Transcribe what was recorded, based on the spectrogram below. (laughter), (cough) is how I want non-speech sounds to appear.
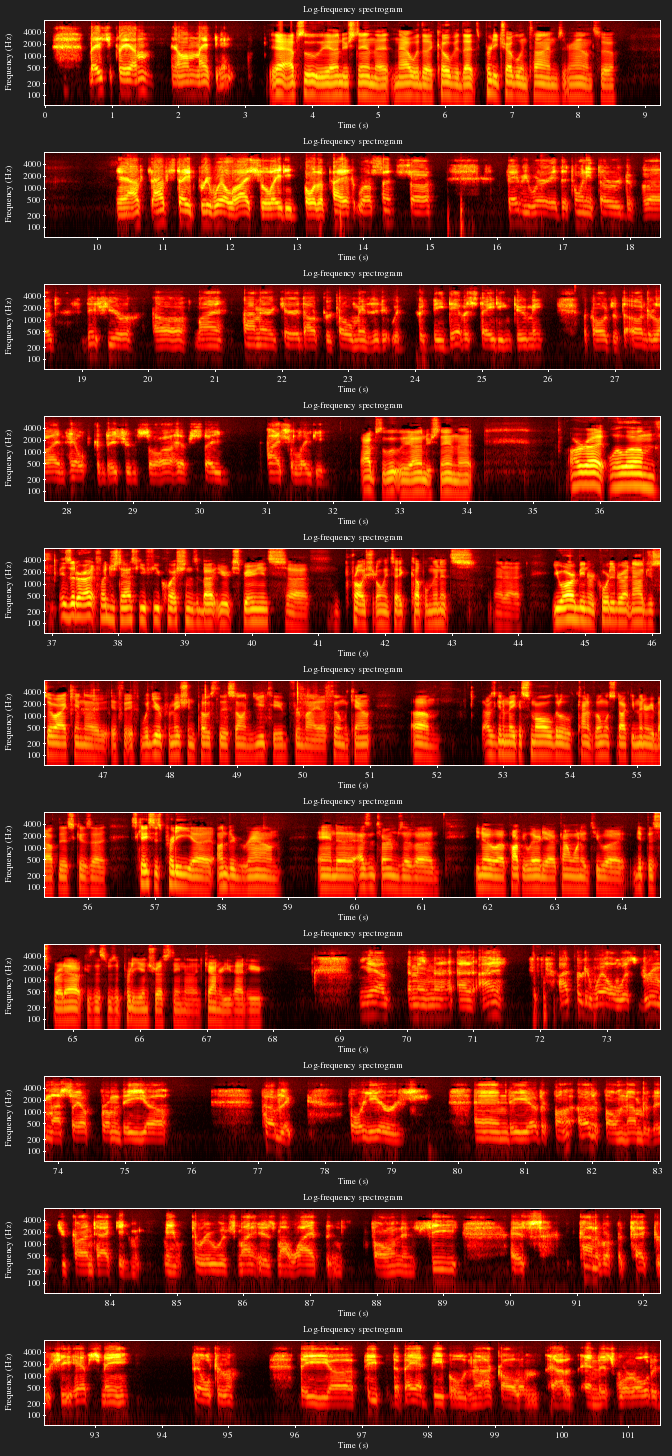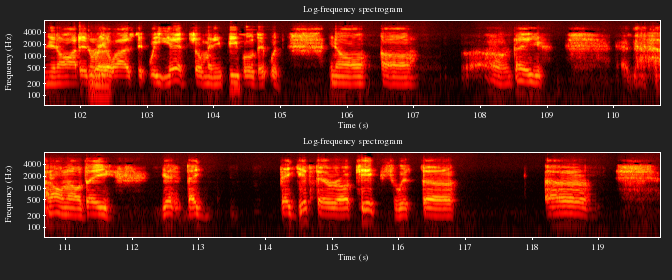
basically, I'm you know I'm making it. Yeah, absolutely. I understand that. Now with the COVID, that's pretty troubling times around. So. Yeah, I've I've stayed pretty well isolated for the past well since uh, February the twenty third of uh, this year. Uh, my primary care doctor told me that it would could be devastating to me because of the underlying health conditions. So I have stayed isolated. Absolutely, I understand that. All right. Well, um, is it all right if I just ask you a few questions about your experience? Uh, probably should only take a couple minutes. That uh, you are being recorded right now, just so I can, uh, if, if with your permission, post this on YouTube for my uh, film account. Um, I was gonna make a small little kind of almost documentary about this because uh, this case is pretty uh, underground, and uh, as in terms of uh, you know uh, popularity, I kind of wanted to get this spread out because this was a pretty interesting encounter you had here. Yeah, I mean, I I pretty well withdrew myself from the public for years and the other phone, other phone number that you contacted me through is my is my wife and phone, and she is kind of a protector. She helps me filter the uh, peop- the bad people, and I call them out of in this world. And you know, I didn't right. realize that we had so many people that would, you know, uh, uh, they I don't know. They get they they get their uh, kicks with uh, uh,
